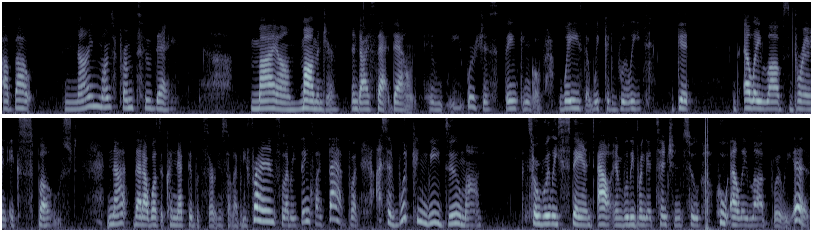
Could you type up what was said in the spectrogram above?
About nine months from today, my um, momager and I sat down and we were just thinking of ways that we could really get LA Love's brand exposed. Not that I wasn't connected with certain celebrity friends, celebrity things like that, but I said, what can we do, mom, to really stand out and really bring attention to who LA Love really is?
